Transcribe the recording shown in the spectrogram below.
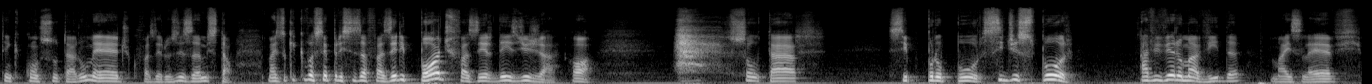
tem que consultar um médico, fazer os exames e tal. Mas o que, que você precisa fazer e pode fazer desde já? Ó, soltar se propor, se dispor a viver uma vida mais leve.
